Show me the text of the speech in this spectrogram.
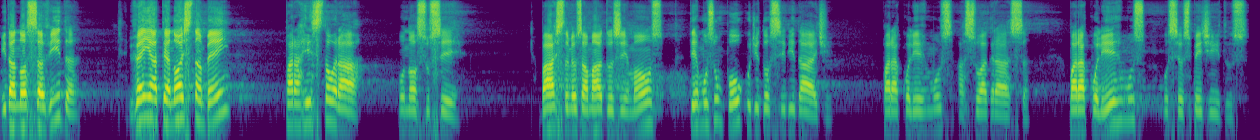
e da nossa vida. Venha até nós também para restaurar o nosso ser. Basta, meus amados irmãos, termos um pouco de docilidade para acolhermos a sua graça, para acolhermos os seus pedidos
